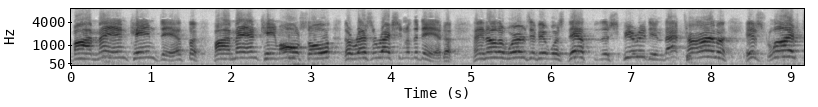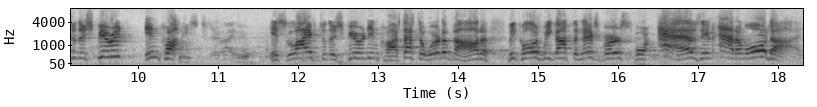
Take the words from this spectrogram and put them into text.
by man came death, by man came also the resurrection of the dead. In other words, if it was death to the spirit in that time, it's life to the spirit in Christ. It's life to the Spirit in Christ. That's the Word of God because we got the next verse, for as in Adam all die,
